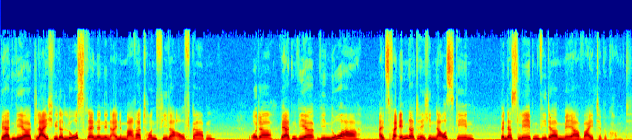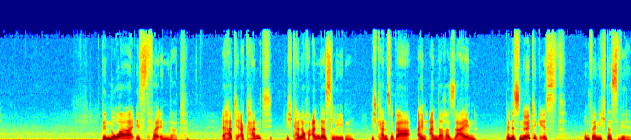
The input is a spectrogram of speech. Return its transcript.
Werden wir gleich wieder losrennen in einem Marathon vieler Aufgaben? Oder werden wir wie Noah als Veränderte hinausgehen wenn das Leben wieder mehr Weite bekommt. Denn Noah ist verändert. Er hat erkannt, ich kann auch anders leben. Ich kann sogar ein anderer sein, wenn es nötig ist und wenn ich das will.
